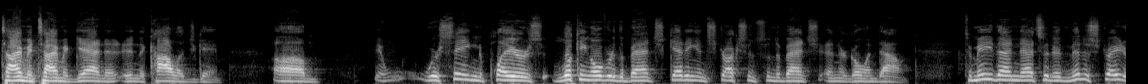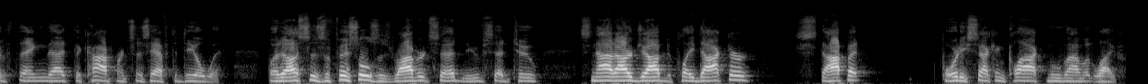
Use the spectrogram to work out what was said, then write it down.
time and time again in the college game. Um, we're seeing the players looking over to the bench, getting instructions from the bench, and they're going down. To me, then, that's an administrative thing that the conferences have to deal with. But us as officials, as Robert said, and you've said too, it's not our job to play doctor. Stop it. 40 second clock, move on with life.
